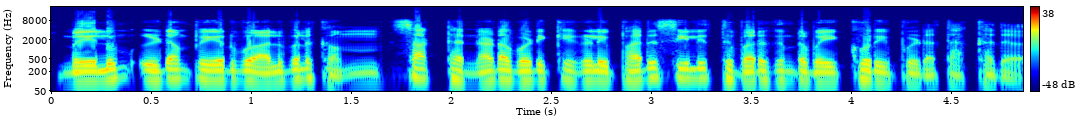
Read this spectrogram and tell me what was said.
மேலும் இடம்பெயர்வு அலுவலகம் சட்ட நடவடிக்கைகளை பரிசீலித்து வருகின்றவை குறிப்பிடத்தக்கது.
